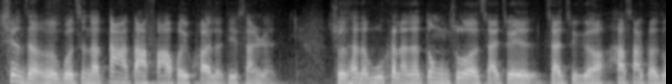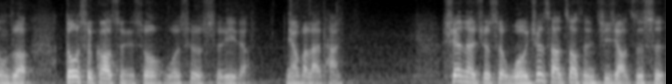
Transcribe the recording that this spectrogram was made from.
现在俄国正在大大发挥快乐第三人，所以他的乌克兰的动作，在这在这个哈萨克动作，都是告诉你说我是有实力的，你要不要来谈？现在就是我就是要造成犄角之势，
